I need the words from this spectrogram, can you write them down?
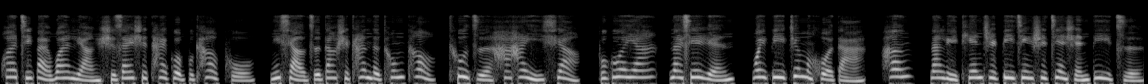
花几百万两实在是太过不靠谱。你小子倒是看得通透。”兔子哈哈一笑。不过呀，那些人未必这么豁达。哼，那吕天志毕竟是剑神弟子，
